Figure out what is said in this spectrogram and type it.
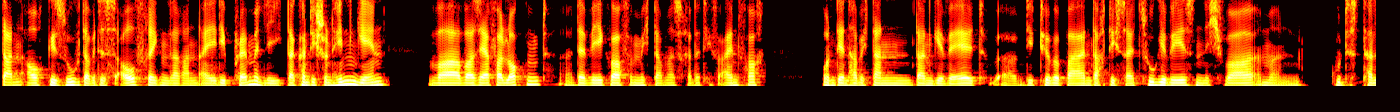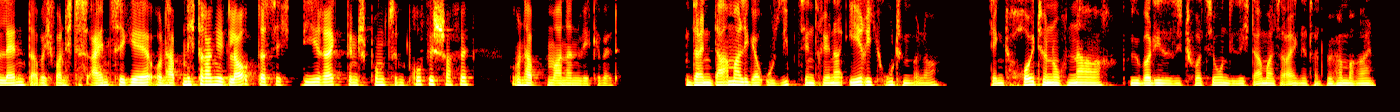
dann auch gesucht. Aber das Aufregende daran, ey, die Premier League, da könnte ich schon hingehen, war, war sehr verlockend. Der Weg war für mich damals relativ einfach. Und den habe ich dann, dann gewählt. Äh, die Tür bei Bayern dachte ich sei zugewiesen. Ich war immer ein gutes Talent, aber ich war nicht das Einzige und habe nicht daran geglaubt, dass ich direkt den Sprung zu den Profis schaffe und habe einen anderen Weg gewählt. Dein damaliger U17-Trainer Erich Rutemöller denkt heute noch nach über diese Situation, die sich damals ereignet hat. Wir hören mal rein.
